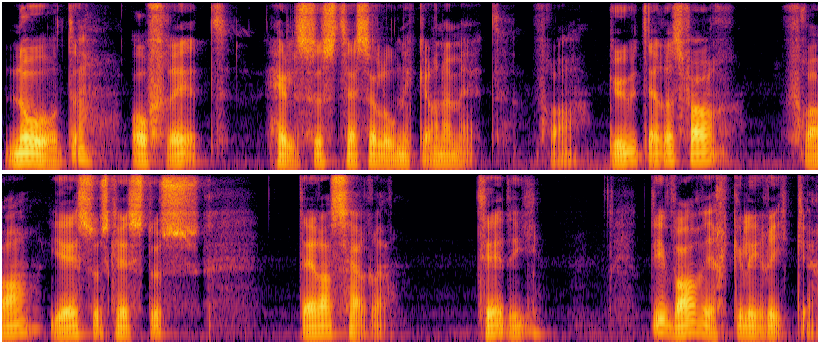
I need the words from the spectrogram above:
Nåde og fred helses tessalonikerne med, fra Gud deres Far, fra Jesus Kristus, deres Herre, til de. De var virkelig rike,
